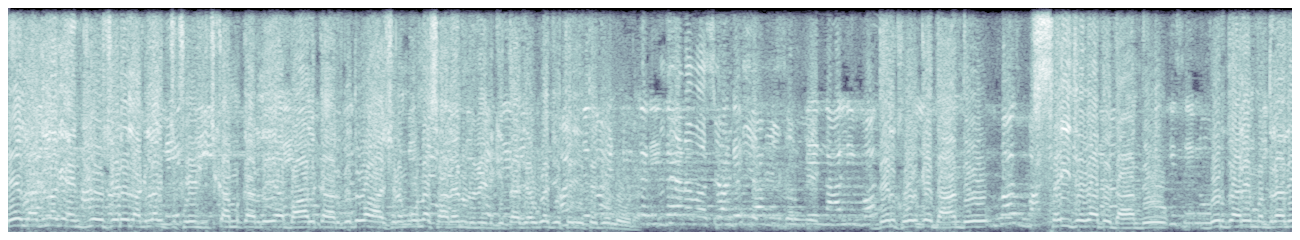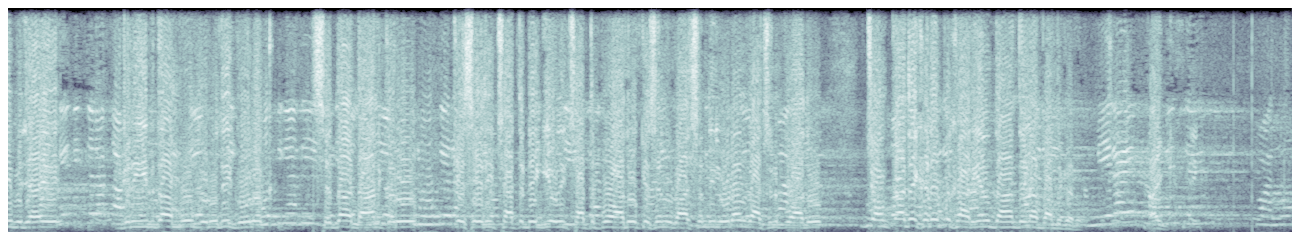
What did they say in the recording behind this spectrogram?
ਇਹ ਅਲੱਗ-ਅਲੱਗ ਐਨਜੀਓ ਜਿਹੜੇ ਅਲੱਗ-ਅਲੱਗ ਫੀਲਡ 'ਚ ਕੰਮ ਕਰਦੇ ਆ ਬਾਲ ਘਰ ਵਿਧਵਾ ਆਸ਼ਰਮ ਉਹਨਾਂ ਸਾਰਿਆਂ ਨੂੰ ਡੋਨੇਟ ਕੀਤਾ ਜਾਊਗਾ ਜਿੱਥੇ ਜਿੱਥੇ ਜੋ ਲੋੜ ਹੈ ਲੁਧਿਆਣਾ ਵਾਸੀਆਂ ਨੂੰ ਕੀ ਅਪੀਲ ਕਰੋਗੇ। ਦਿਲ ਖੋਲ ਕੇ ਦਾਨ ਦਿਓ ਸਹੀ ਜਗ੍ਹਾ ਤੇ ਦਾਨ ਦਿਓ ਗੁਰਦੁਆਰੇ ਮੰਦਰਾਂ ਦੀ ਬਜਾਏ ਗਰੀਬ ਦਾ ਮੂੰਹ ਗੁਰੂ ਦੀ ਗੋਲਕ ਸਿੱਧਾ ਦਾਨ ਕਰੋ ਕਿਸੇ ਦੀ ਛੱਤ ਡੇਗੀ ਉਹਦੀ ਛੱਤ ਪਵਾ ਦਿਓ ਕਿਸੇ ਨੂੰ ਰਾਸ਼ਨ ਦੀ ਲੋੜ ਹੈ ਉਹਨੂੰ ਰਾਸ਼ਨ ਪਵਾ ਦਿਓ। ਚੌਂਕਾਂ ਤੇ ਖੜੇ ਭਿਖਾਰੀਆਂ ਨੂੰ ਦਾਨ ਦੇਣਾ ਬੰਦ ਕਰੋ। ਮੇਰਾ ਇਹ Thank ਪ੍ਰੋਮਿਸ ਹੈ ਤੁਹਾਨੂੰ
